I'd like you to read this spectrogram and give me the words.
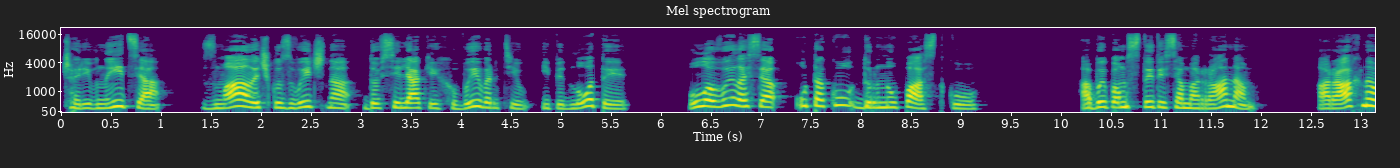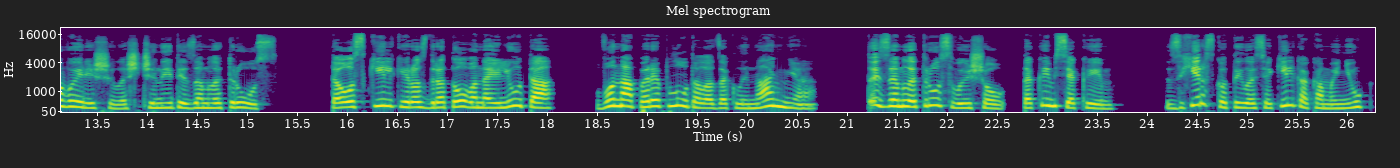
чарівниця, змалечку звична до всіляких вивертів і підлоти, уловилася у таку дурну пастку. Аби помститися маранам, Арахна вирішила щинити землетрус, та оскільки роздратована й люта, вона переплутала заклинання, то й землетрус вийшов таким сяким. З гір скотилося кілька каменюк,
